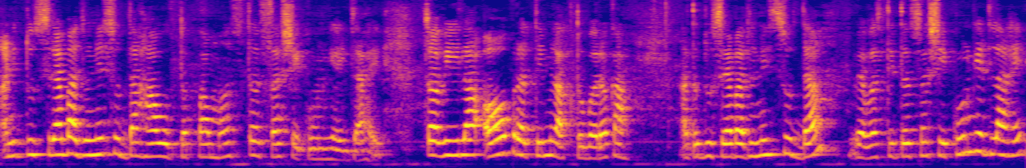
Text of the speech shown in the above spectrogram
आणि दुसऱ्या बाजूने सुद्धा हा उत्तप्पा मस्त असा शेकवून घ्यायचा आहे. चवीला अप्रतिम लागतो बरं का? आता दुसऱ्या बाजूने सुद्धा व्यवस्थित असं शेकून घेतला आहे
